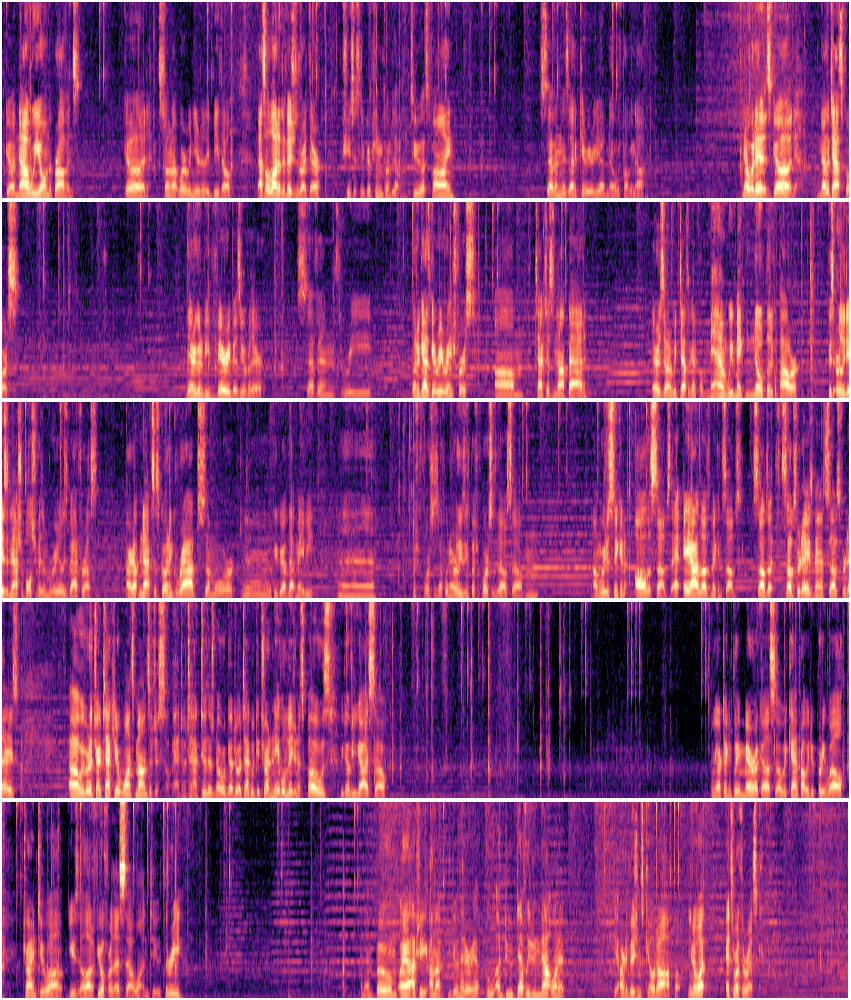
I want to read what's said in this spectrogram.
Good. Now we own the province. Good. Still not where we need to really be, though. That's a lot of divisions right there. Machine system decryption. Going to do that one, too. That's fine. Seven, is that a carrier yet? No, it's probably not. No, it is. Good. Another task force. They're going to be very busy over there. Seven, three... Let our guys get rearranged first. Um, Texas, not bad. Arizona, we definitely gotta go. Man, we make no political power. Because early days of national Bolshevism really is bad for us. Alright, up next, let's go ahead and grab some more... Eh, we could grab that, maybe. Uh, special forces stuff? We're not really using special forces though, so hmm. Um, we're just thinking all the subs. AI loves making subs. Subs like subs for days, man. Subs for days. Uh, we've already tried attack here once. Mountains are just so bad to attack too. There's nowhere good to attack. We could try a naval invasion, I suppose. We do have you guys, so. We are technically America, so we can probably do pretty well trying to uh, use a lot of fuel for this. So one, two, three. And then boom. Oh yeah, actually, I'm not doing that area. Ooh, I do definitely do not want to get our divisions killed off. But you know what? It's worth the risk.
